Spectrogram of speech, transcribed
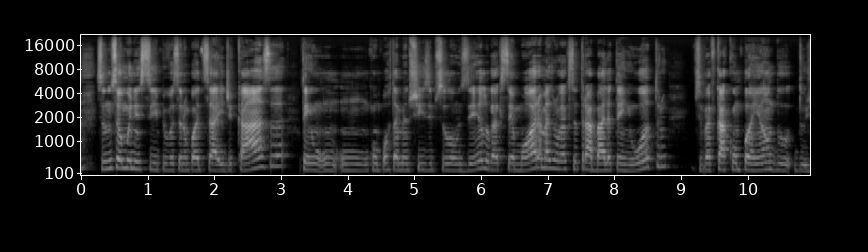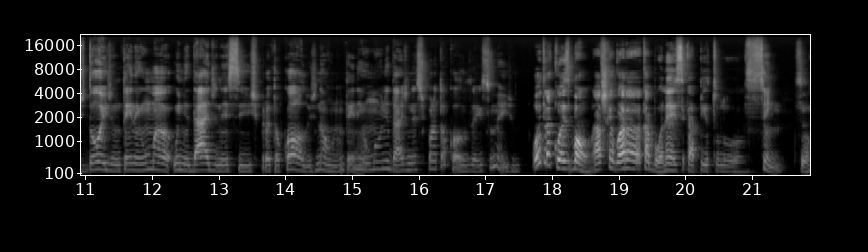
se no seu município você não pode sair de casa, tem um, um comportamento XYZ, lugar que você mora, mas no lugar que você trabalha tem outro você vai ficar acompanhando dos dois? Não tem nenhuma unidade nesses protocolos? Não, não tem nenhuma unidade nesses protocolos, é isso mesmo. Outra coisa, bom, acho que agora acabou, né? Esse capítulo. Sim. Se eu,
